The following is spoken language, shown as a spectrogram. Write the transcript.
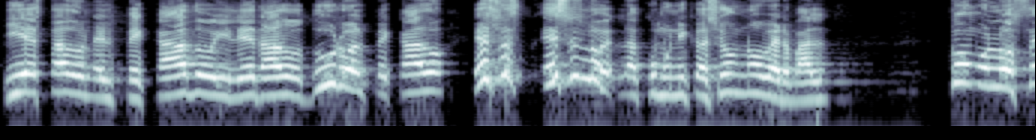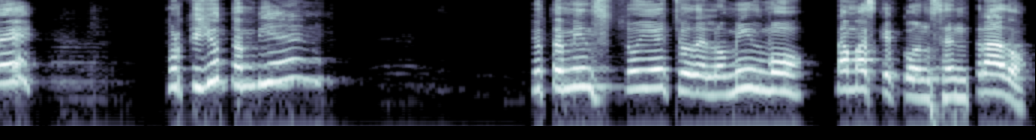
Y he estado en el pecado y le he dado duro al pecado. Eso es, eso es la comunicación no verbal. ¿Cómo lo sé? Porque yo también. Yo también estoy hecho de lo mismo nada más que concentrado.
